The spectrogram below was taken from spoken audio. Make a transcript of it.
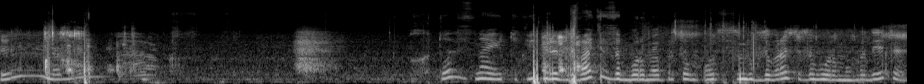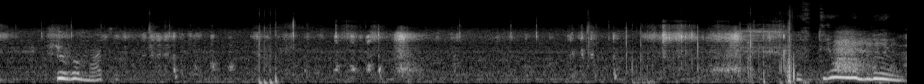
Один, добре. Хто знає, квітери з забором, я просто от сундук забрався забором огородити. Його мати. Стрёмно, блін.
